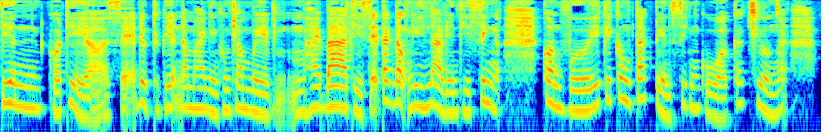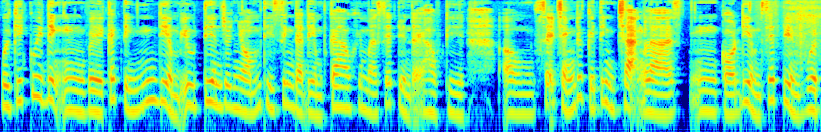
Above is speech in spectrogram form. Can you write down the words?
tiên có thể uh, sẽ được thực hiện năm 2023 thì sẽ tác động như thế nào đến thí sinh ạ? Còn với cái công tác tuyển sinh của các trường ấy, với cái quy định về cách tính điểm ưu tiên cho nhóm thí sinh đạt điểm cao khi mà xét tuyển đại học thì uh, sẽ tránh được cái tình trạng là um, có điểm xét tuyển vượt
